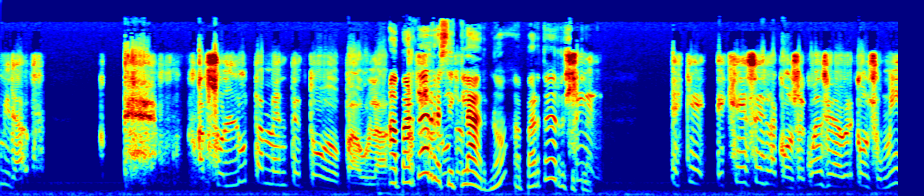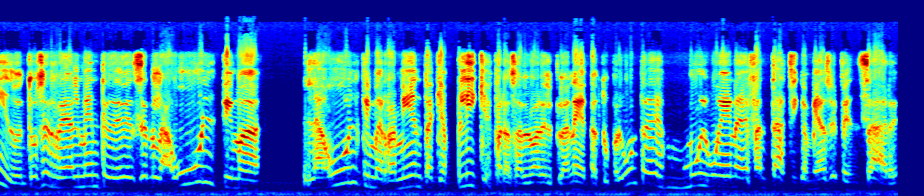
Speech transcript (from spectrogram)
Mira, absolutamente todo, Paula. Aparte de reciclar, ¿no? Aparte de reciclar. Sí, es que, es que esa es la consecuencia de haber consumido. Entonces realmente debe ser la última, la última herramienta que apliques para salvar el planeta. Tu pregunta es muy buena, es fantástica, me hace pensar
